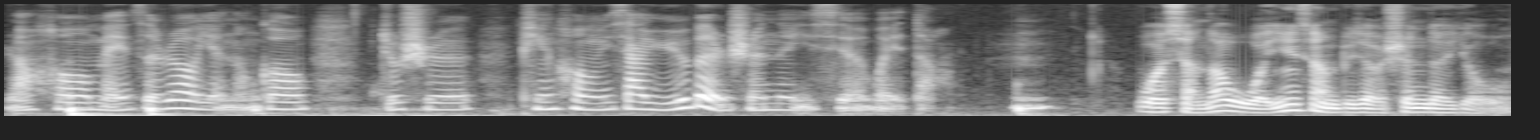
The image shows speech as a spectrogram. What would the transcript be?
然后梅子肉也能够就是平衡一下鱼本身的一些味道，嗯。我想到我印象比较深的有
